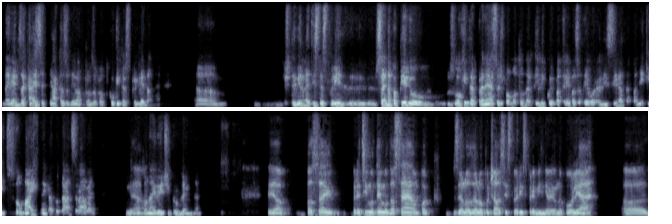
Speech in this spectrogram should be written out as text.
ne vem, zakaj se taka zadeva tako hitro spregleda. Um, številne tiste stvari, vse na papirju, zelo hitro preneseš. bomo to naredili, ko je pa treba zadevo realizirati, pa nekaj zelo majhnega dodati zraven, ja. je to največji problem. Ne? Ja, pa vsaj recimo temu, da se, ampak zelo, zelo počasi stvari spreminjajo na bolje. Uh,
